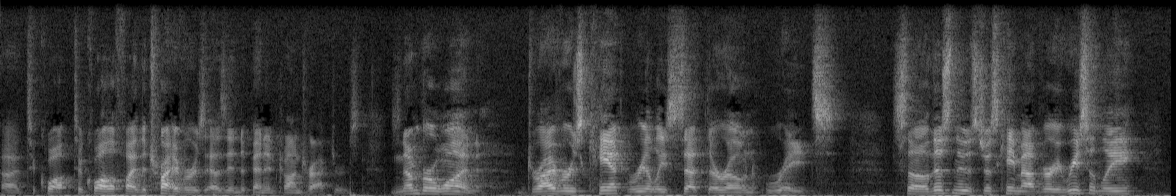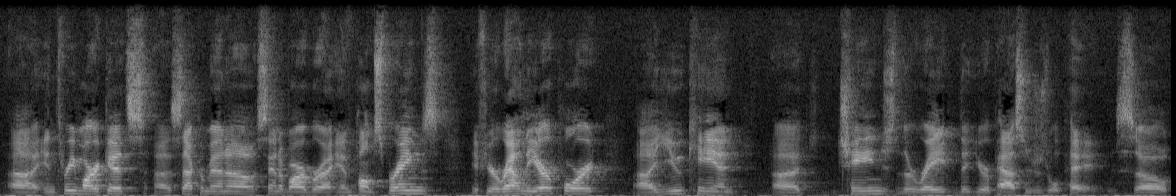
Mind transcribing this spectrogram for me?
uh, to, qual to qualify the drivers as independent contractors? Number one, drivers can't really set their own rates. So this news just came out very recently uh, in three markets, uh, Sacramento, Santa Barbara, and Palm Springs. If you're around the airport, uh, you can uh, change the rate that your passengers will pay. So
